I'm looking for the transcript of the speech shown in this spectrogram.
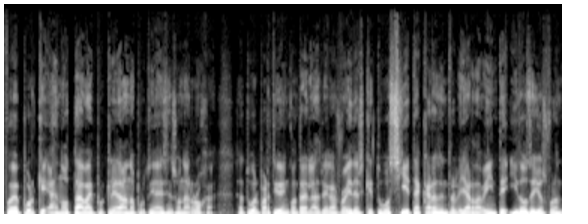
fue porque anotaba y porque le daban oportunidades en zona roja. O sea, tuvo el partido en contra de las Vegas Raiders que tuvo siete caras dentro de la yarda 20 y dos de ellos fueron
